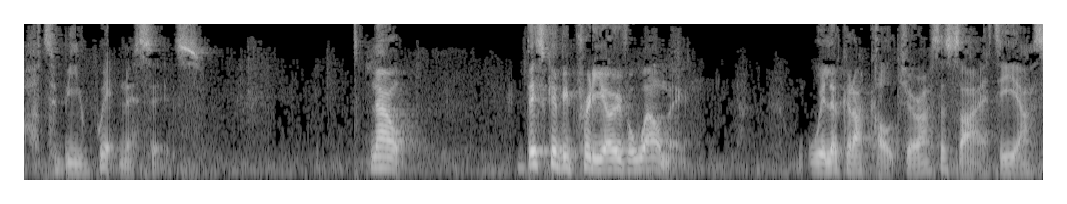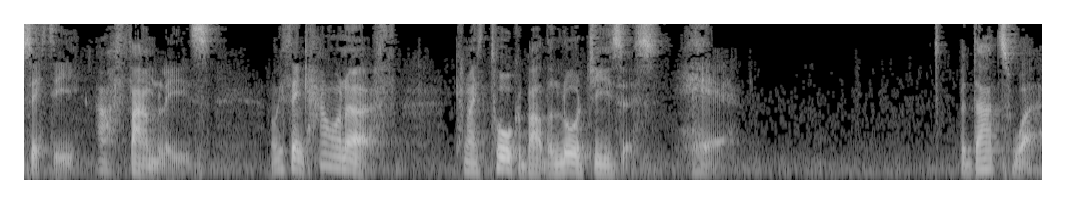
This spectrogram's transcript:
are to be witnesses. Now, this could be pretty overwhelming. We look at our culture, our society, our city, our families, and we think, how on earth can I talk about the Lord Jesus here? But that's where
